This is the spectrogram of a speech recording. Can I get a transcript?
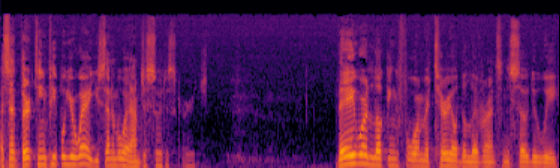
I sent 13 people your way. You sent them away. I'm just so discouraged. They were looking for material deliverance, and so do we.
